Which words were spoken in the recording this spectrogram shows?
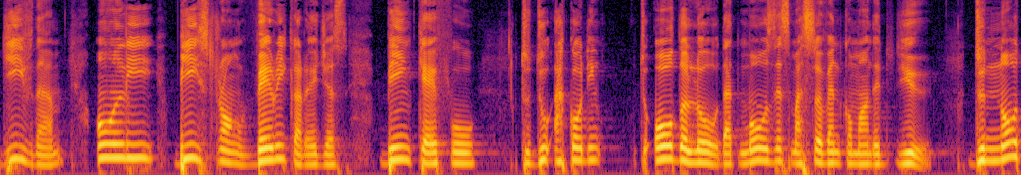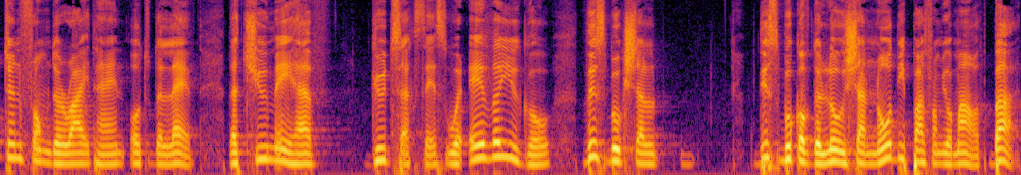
give them. Only be strong, very courageous, being careful to do according to all the law that Moses, my servant, commanded you. Do not turn from the right hand or to the left, that you may have good success wherever you go. This book shall this book of the law shall not depart from your mouth, but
